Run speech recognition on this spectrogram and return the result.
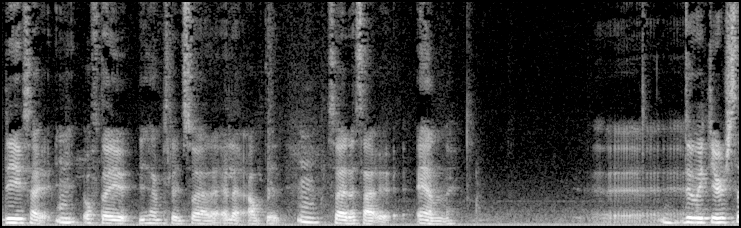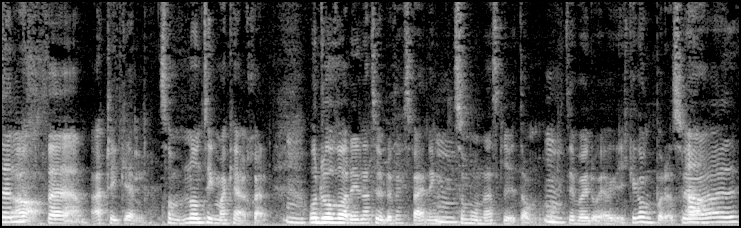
det är ju så här, i- Mm. ofta i, i Hemslöjd så är det, eller alltid, Mm. så är det så här en Do it yourself. Ja. eh, artikel, som någonting man kan göra själv. Mm. Och då var det naturlig växtfärgning Mm. som hon hade skrivit om Mm. och det var ju då jag gick igång på det. Så Ja. jag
